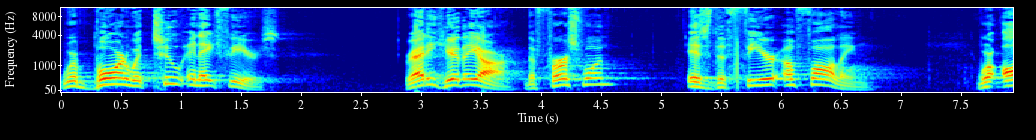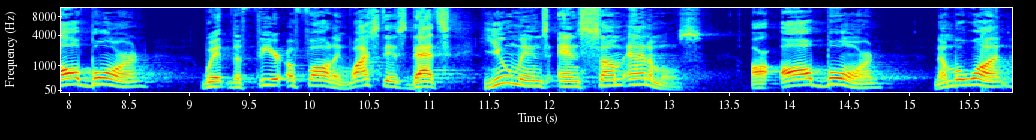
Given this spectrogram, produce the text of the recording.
We're born with two innate fears. Ready? Here they are. The first one is the fear of falling. We're all born with the fear of falling. Watch this. That's humans and some animals are all born, number one,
